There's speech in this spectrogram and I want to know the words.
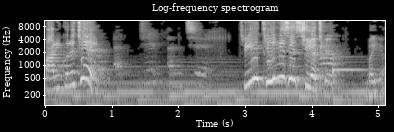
পারি করেছে? থ্রি থ্রি মেসেজ ছিল আজকে। ভাইয়া।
